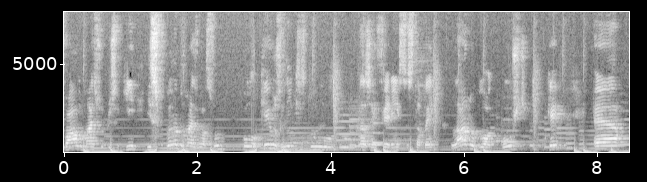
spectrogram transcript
falo mais sobre isso aqui, expando mais o assunto. Coloquei os links do, do, das referências também lá no blog post, ok? É,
